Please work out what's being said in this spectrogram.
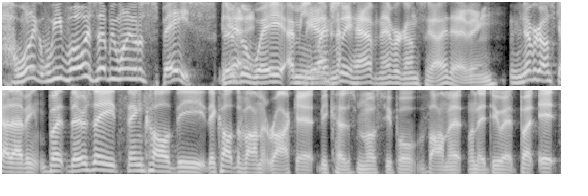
I want to. We've always said we want to go to space. There's Yeah, a way. I mean, we like, actually have never gone skydiving. We've never gone skydiving, but there's a thing called the they call it the vomit rocket because most people vomit when they do it. But it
